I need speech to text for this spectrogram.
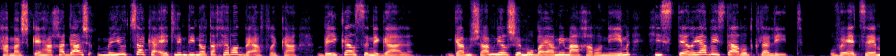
המשקה החדש מיוצא כעת למדינות אחרות באפריקה, בעיקר סנגל. גם שם נרשמו בימים האחרונים היסטריה והסתערות כללית. ובעצם,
